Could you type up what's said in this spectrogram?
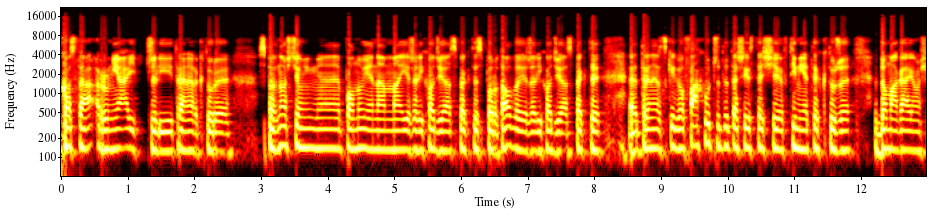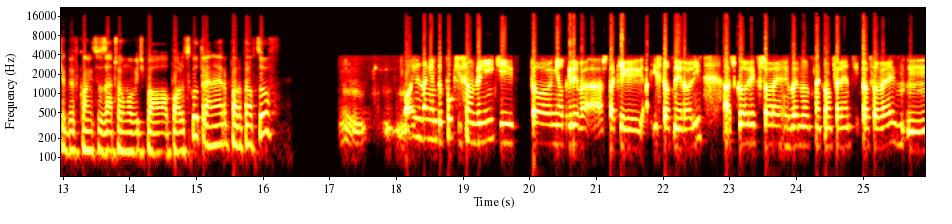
Kosta Runiaj, czyli trener, który z pewnością imponuje nam, jeżeli chodzi o aspekty sportowe, jeżeli chodzi o aspekty e, trenerskiego fachu. Czy ty też jesteś w teamie tych, którzy domagają się, by w końcu zaczął mówić po polsku, trener portowców? Moim zdaniem, dopóki są wyniki, to nie odgrywa aż takiej istotnej roli, aczkolwiek wczoraj będąc na konferencji prasowej mm,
